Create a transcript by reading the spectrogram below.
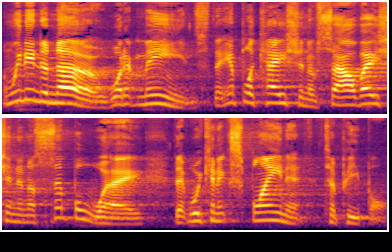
And we need to know what it means, the implication of salvation in a simple way that we can explain it to people.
